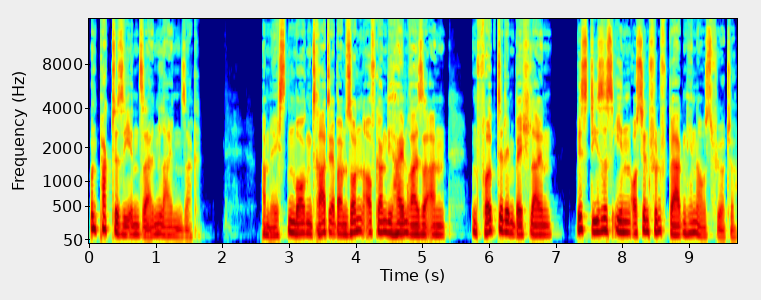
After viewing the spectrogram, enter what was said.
und packte sie in seinen Leinensack. Am nächsten Morgen trat er beim Sonnenaufgang die Heimreise an und folgte dem Bächlein, bis dieses ihn aus den fünf Bergen hinausführte.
